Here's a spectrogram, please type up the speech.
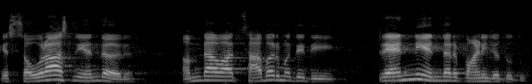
કે સૌરાષ્ટ્રની અંદર અમદાવાદ સાબરમતીથી ટ્રેનની અંદર પાણી જતું હતું.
